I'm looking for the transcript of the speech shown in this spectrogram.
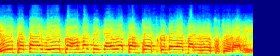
ఏ జత ఏ బహుమతి కైవసం చేసుకుంటాయో మరి వేసి చూడాలి.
